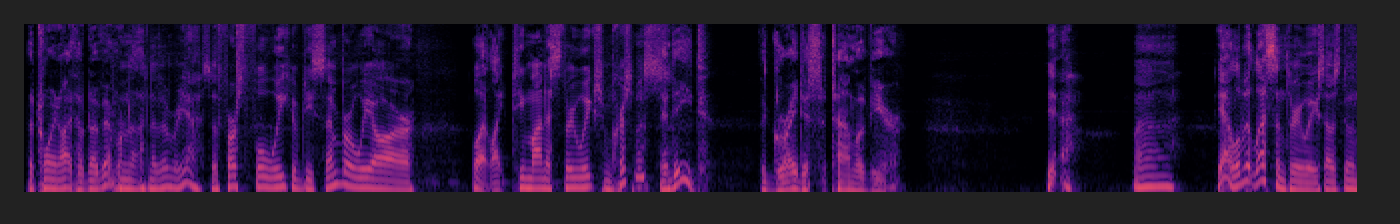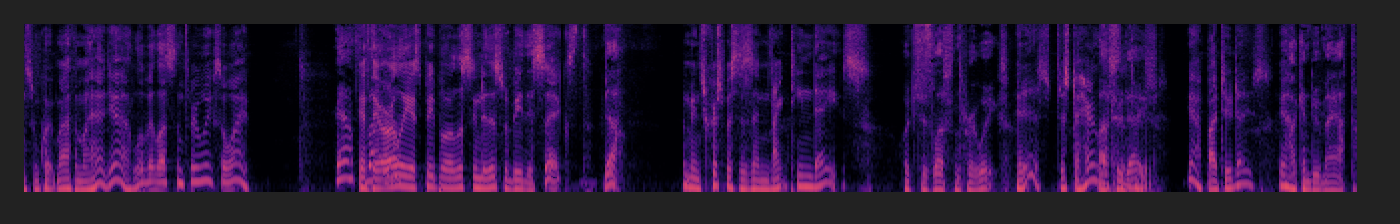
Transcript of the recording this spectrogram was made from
the 29th of November. From uh, November, yeah. So first full week of December. We are what, like T minus three weeks from Christmas? Indeed, the greatest time of year. Yeah. Uh, yeah, a little bit less than three weeks. I was doing some quick math in my head. Yeah, a little bit less than three weeks away. Yeah, If the right. earliest people are listening to this would be the sixth, yeah, that means Christmas is in 19 days. which is less than three weeks. It is just a hair less two days. Yeah, by two days. Yeah. I can do math.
